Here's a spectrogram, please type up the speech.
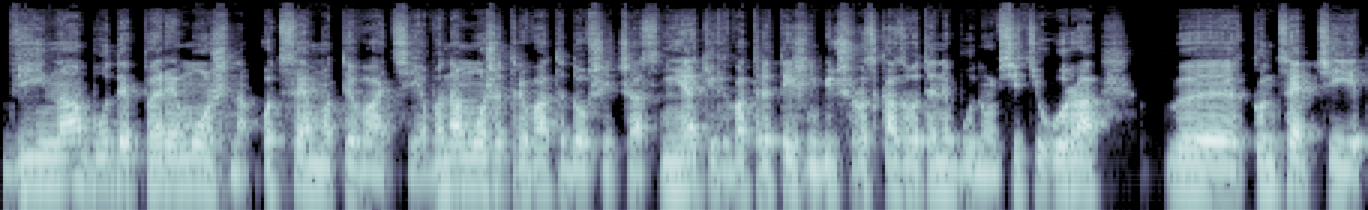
Війна буде переможна. Оце мотивація. Вона може тривати довший час. Ніяких 2-3 тижні більше розказувати не будемо. Всі ті ура е, концепції,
